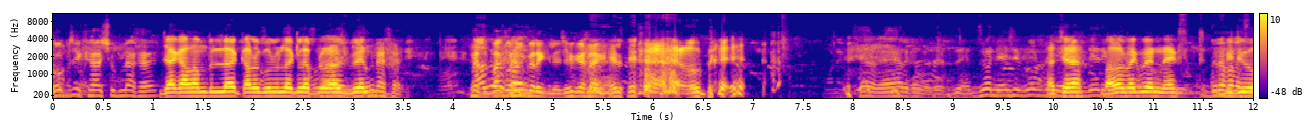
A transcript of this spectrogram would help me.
সবজি খায় শুকনা খায়। যাক আলহামদুলিল্লাহ কারও গরু লাগলে আপনারা আসবেন। আচ্ছা ভালো থাকবেন। নেক্সট ভিডিও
